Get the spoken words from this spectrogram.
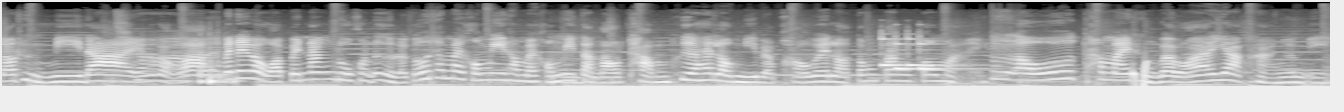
เราถึงมีได้ใช่คือแบบว่า ไม่ได้แบบว่าไปนั่งดูคนอื่น แล้วก็เอ้ยทำไมเขามีทำไมเขามีอืมแต่เราทำเพื่อให้เรามีแบบเขาเว้ยเราต้องตั้งเป้าหมายแล้วทำไมถึงแบบว่าอยากหาเงินเอง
